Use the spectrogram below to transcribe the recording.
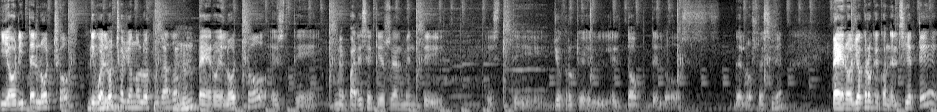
Y ahorita el 8, digo el Ujú. 8 yo no lo he jugado, pero el 8 este, me parece que es realmente este yo creo que el, el top de los de los Resident pero yo creo que con el 7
